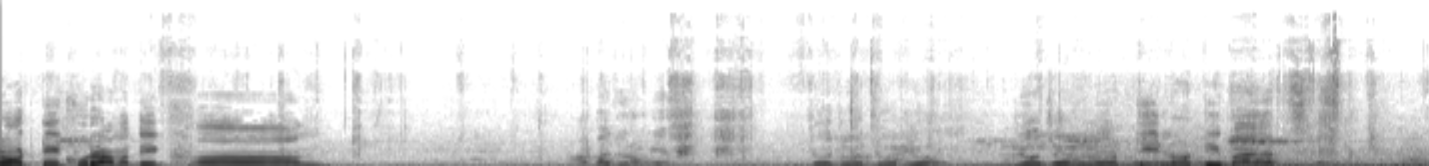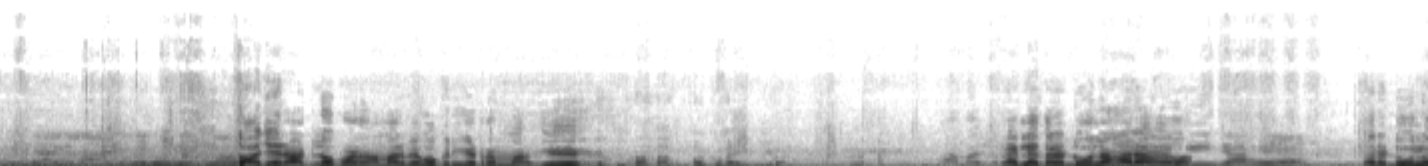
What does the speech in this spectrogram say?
નોટી ખુરામતી ખાન આ બાજુ રમ્યા જો જો જો જો. જો જો નોટી નોટી બાયત તો આજે રાટલો પણ અમારે ભેગો ક્રિકેટ રમવા એ પગવાઈ ગયો. એટલે તારા ડોલા હારા હે હો? તારા ડોલો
